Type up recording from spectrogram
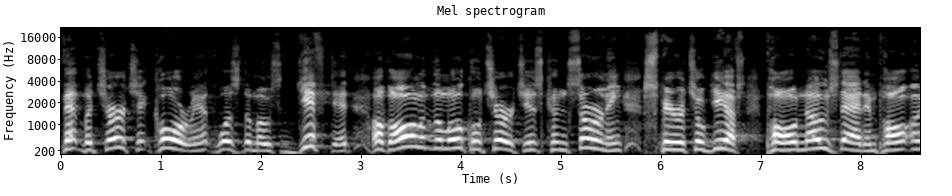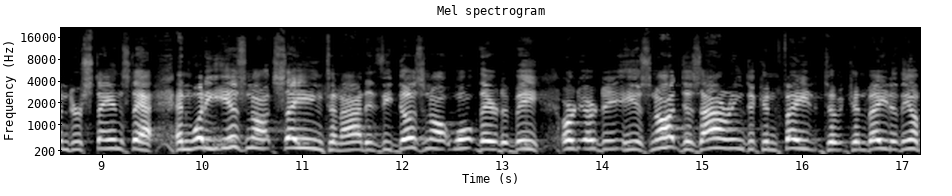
that the church at Corinth was the most gifted of all of the local churches concerning spiritual gifts. Paul knows that and Paul understands that. And what he is not saying tonight is he does not want there to be, or, or he is not desiring to convey, to convey to them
